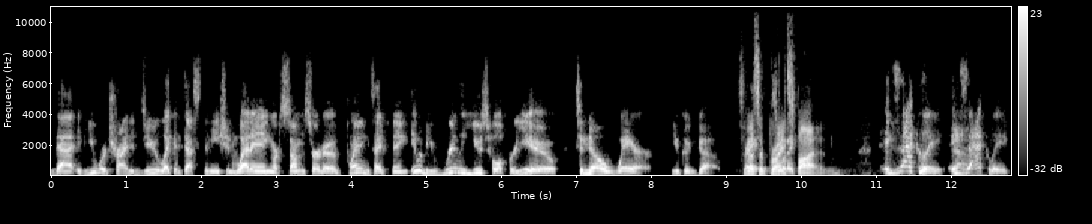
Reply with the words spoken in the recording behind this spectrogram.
that if you were trying to do like a destination wedding or some sort of planning type thing, it would be really useful for you to know where you could go. So right? that's a bright so spot. I, exactly. Yeah. Exactly.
